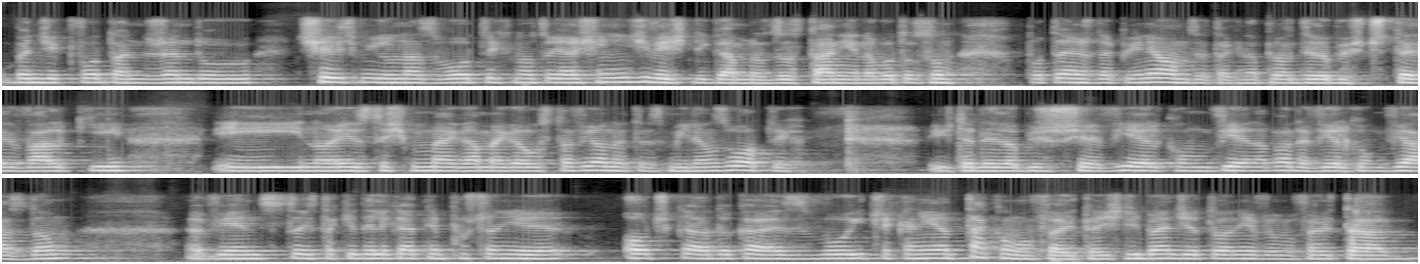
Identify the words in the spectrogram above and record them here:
będzie kwota rzędu ćwierć miliona złotych, no to ja się nie dziwię, jeśli Gamrot zostanie, no bo to są potężne pieniądze, tak naprawdę robisz cztery walki i no jesteś mega, mega ustawiony, to jest milion złotych. I wtedy robisz się wielką, wie, naprawdę wielką gwiazdą, więc to jest takie delikatne puszczenie oczka do KSW i czekanie na taką ofertę. Jeśli będzie to, nie wiem, oferta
